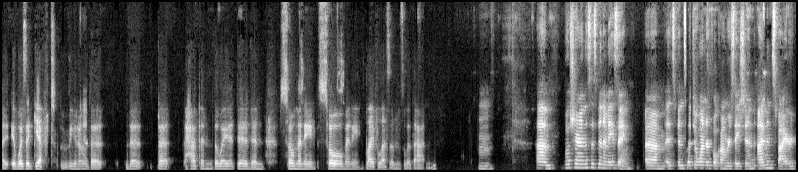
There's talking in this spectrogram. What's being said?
it was a gift you know yeah. that that that happened the way it did and so many so many life lessons with that mm. um, well sharon this has been amazing um, it's been such a wonderful conversation. I'm inspired.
